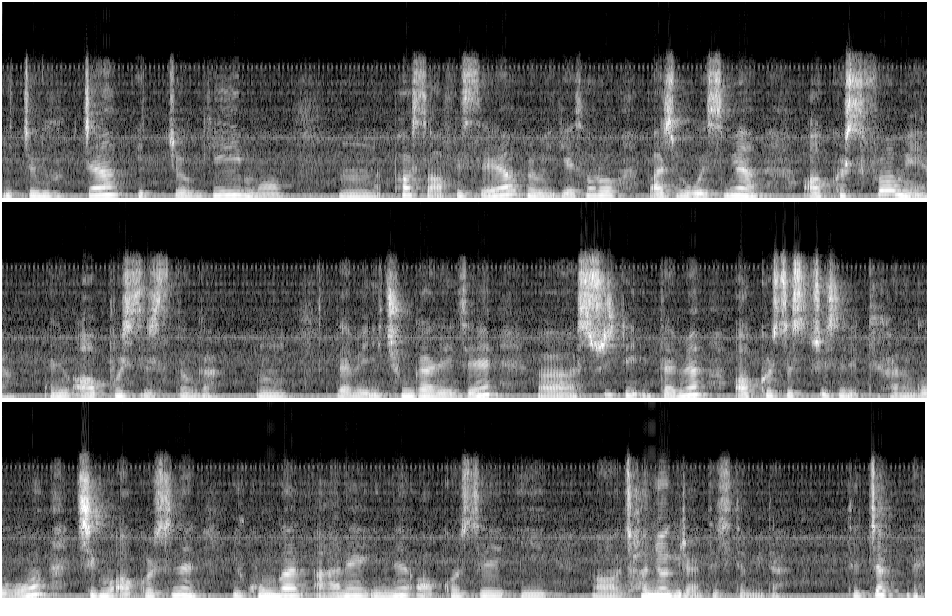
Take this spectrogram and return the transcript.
이쪽이 극장, 이쪽이 뭐 음, post office예요. 그럼 이게 서로 마주보고 있으면 across from이에요. 아니면 opposite를 쓰던가. 음, 그 다음에 이 중간에 이제 어, street이 있다면 the street은 이렇게 가는 거고 지금 across는 이 공간 안에 있는 across의 이 어, 전역이라는 뜻이 됩니다. 됐죠? 네.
